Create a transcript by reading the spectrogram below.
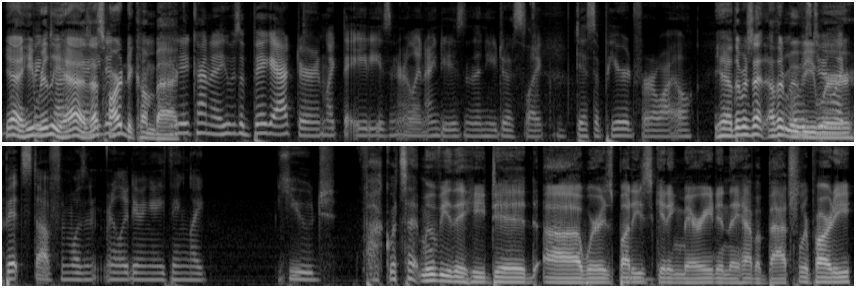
yeah he really time. has Yeah, that's did- hard to come back He did kind of. He was a big actor in like the '80s and early '90s, and then he just like disappeared for a while. yeah there was that other movie doing where like bit stuff and wasn't really doing anything like huge. fuck what's that movie that he did uh where his buddy's getting married and they have a bachelor party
